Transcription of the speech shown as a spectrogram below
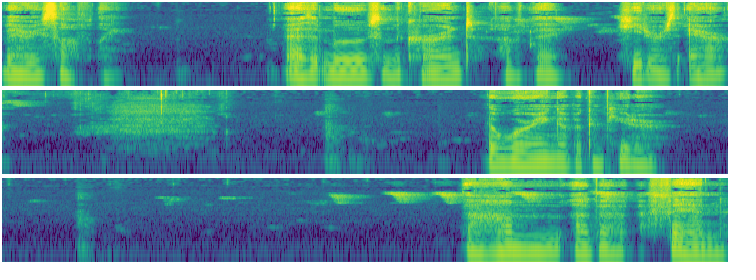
very softly as it moves in the current of the heater's air. The whirring of a computer. The hum of a fan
